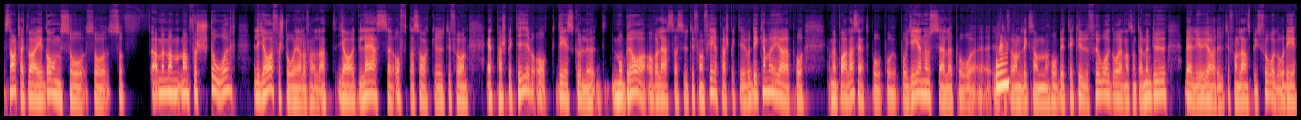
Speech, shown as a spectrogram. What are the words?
snart sagt varje gång så, så, så ja, men man, man förstår, eller jag förstår i alla fall, att jag läser ofta saker utifrån ett perspektiv och det skulle må bra av att läsas utifrån fler perspektiv och det kan man ju göra på ja, men på alla sätt på, på, på genus eller på, eh, mm. utifrån mm. liksom hbtq-frågor eller något sånt där. Men du väljer att göra det utifrån landsbygdsfrågor och det,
